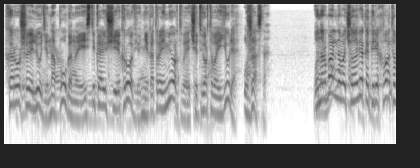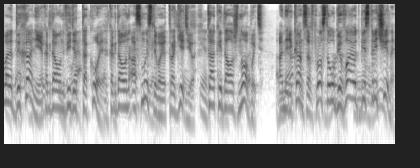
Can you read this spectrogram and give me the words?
Хорошие люди, напуганные, истекающие кровью, некоторые мертвые 4 июля. Ужасно. У нормального человека перехватывает дыхание, когда он видит такое, когда он осмысливает трагедию. Так и должно быть. Американцев просто убивают без причины.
